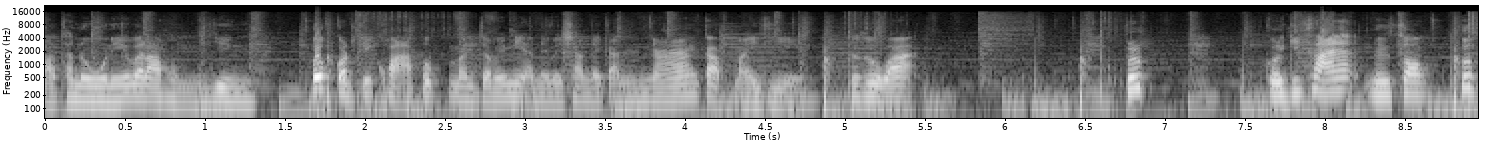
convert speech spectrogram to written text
าธนูนี้เวลาผมยิงปุ๊บกดคลิกขวาปุ๊บมันจะไม่มีแอนิเมชันในการง้างกลับมาอีกทีก็คือว่าปุ๊บกดคลิกซ้ายนะหนึ่งสองปุ๊บ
